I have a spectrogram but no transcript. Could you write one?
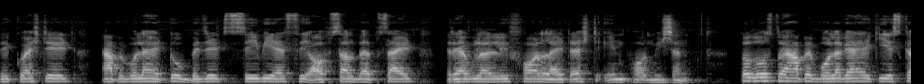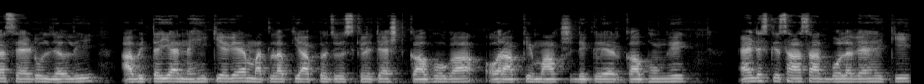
requested यहाँ पे बोला है to visit C B S C official website regularly for latest information तो दोस्तों, यहाँ पे बोला गया है कि इसका शेड्यूल जल्दी अभी तैयार नहीं किया गया मतलब कि आपका जो स्किल टेस्ट कब होगा और आपके मार्क्स डिक्लेयर कब होंगे। एंड इसके साथ साथ बोला गया है कि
